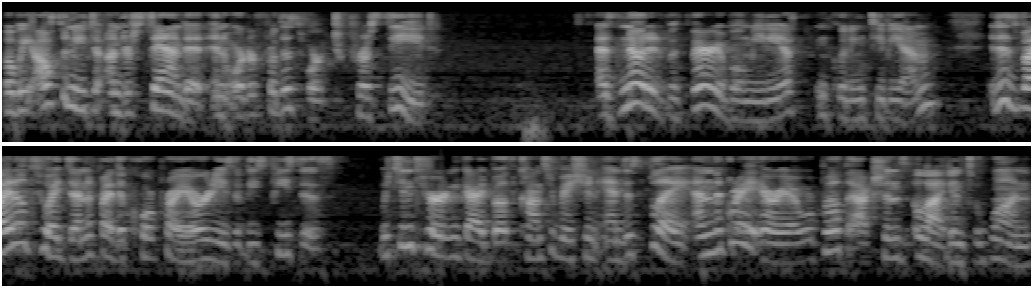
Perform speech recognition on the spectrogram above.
but we also need to understand it in order for this work to proceed. As noted with variable media, including TBM, it is vital to identify the core priorities of these pieces, which in turn guide both conservation and display, and the gray area where both actions allied into one,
